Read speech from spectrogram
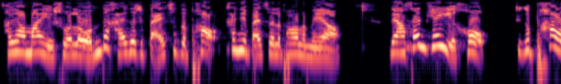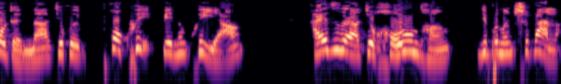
曹小妈也说了，我们的孩子是白色的泡，看见白色的泡了没有？两三天以后，这个疱疹呢就会破溃变成溃疡，孩子呢就喉咙疼，就不能吃饭了。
